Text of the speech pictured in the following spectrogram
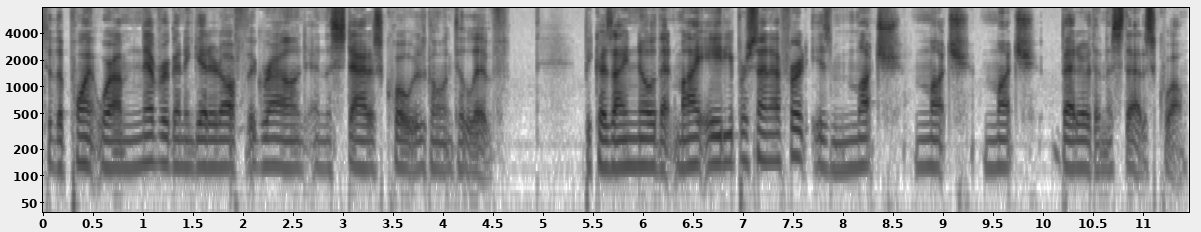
to the point where I'm never going to get it off the ground and the status quo is going to live. Because I know that my 80% effort is much, much, much better than the status quo.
